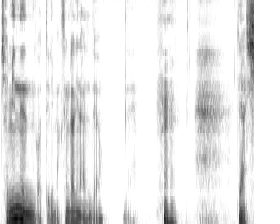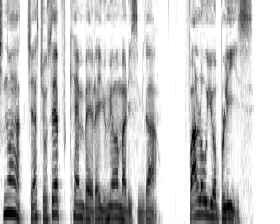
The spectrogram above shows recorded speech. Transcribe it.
재밌는 것들이 막 생각이 나는데요. 네. 자, 신화학자 조세프 캠벨의 유명한 말이 있습니다. Follow your bliss.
